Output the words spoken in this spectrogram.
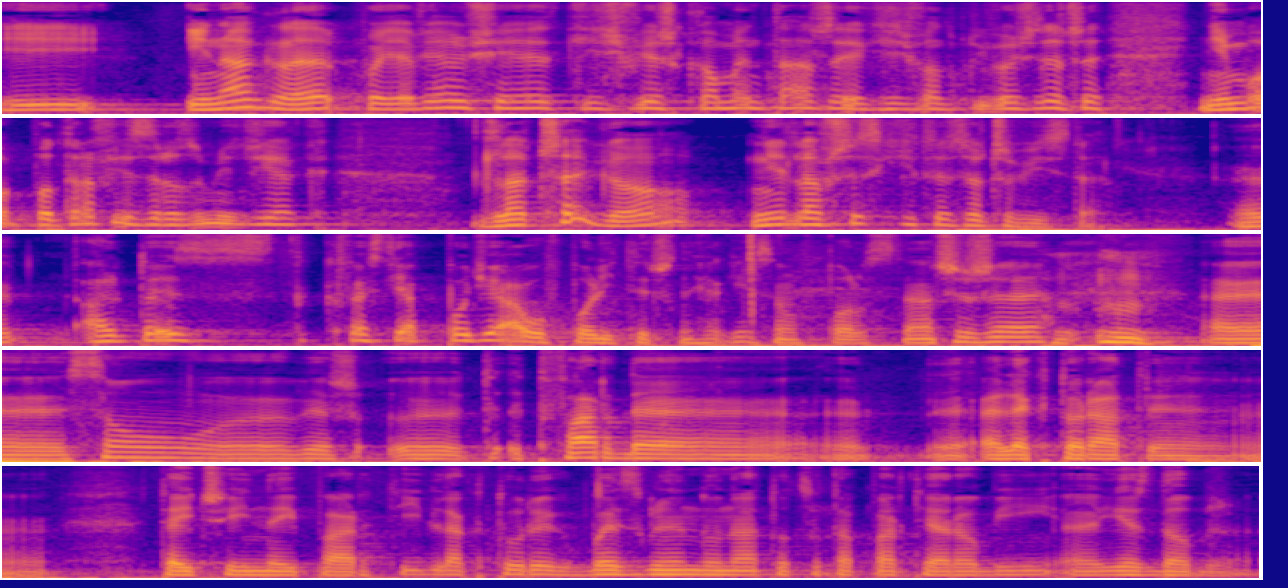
I, i nagle pojawiają się jakieś, wiesz, komentarze, jakieś wątpliwości. Znaczy, nie potrafię zrozumieć, jak, dlaczego nie dla wszystkich to jest oczywiste. E, ale to jest kwestia podziałów politycznych, jakie są w Polsce. Znaczy, że e, są, e, wiesz, twarde elektoraty tej czy innej partii, dla których bez względu na to, co ta partia robi, jest dobrze.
